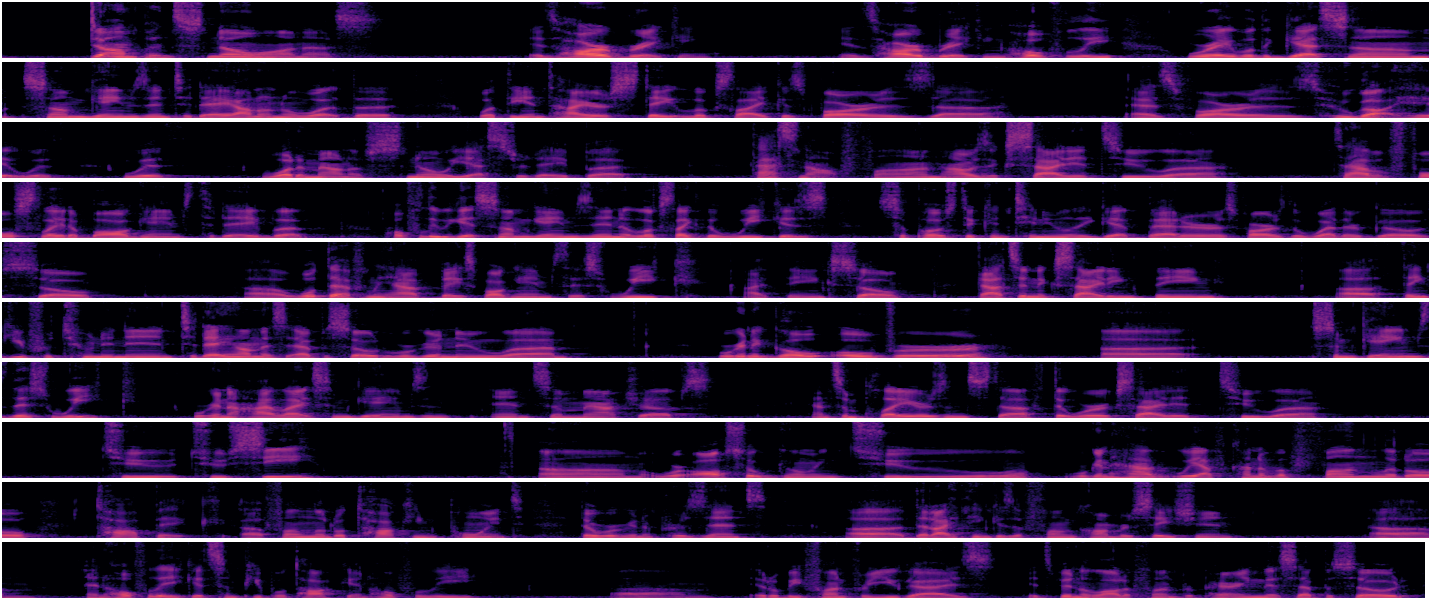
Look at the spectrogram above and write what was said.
dumping snow on us. It's heartbreaking. It's heartbreaking. Hopefully, we're able to get some some games in today. I don't know what the what the entire state looks like as far as uh, as far as who got hit with with what amount of snow yesterday, but that's not fun. I was excited to uh, to have a full slate of ball games today, but hopefully we get some games in. It looks like the week is supposed to continually get better as far as the weather goes, so uh, we'll definitely have baseball games this week. I think so. That's an exciting thing. Uh, thank you for tuning in today. On this episode, we're to uh, we're to go over uh, some games this week. We're to highlight some games and, and some matchups and some players and stuff that we're excited to uh, to to see. Um, we're also going to we're to have we have kind of a fun little topic, a fun little talking point that we're to present uh, that I think is a fun conversation. Um, and hopefully it gets some people talking. Hopefully um, it'll be fun for you guys. It's been a lot of fun preparing this episode.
